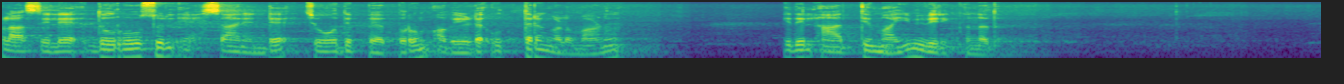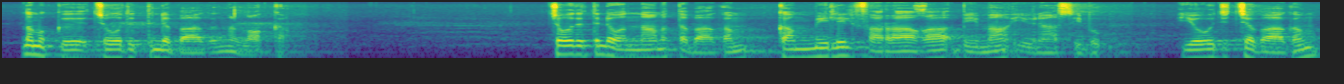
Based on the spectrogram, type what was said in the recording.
ക്ലാസ്സിലെ ദുറൂസുൽ ഇഹ്സാനിന്റെ ചോദ്യപേപ്പറും അവയുടെ ഉത്തരങ്ങളുമാണ് ഇതിൽ ആദ്യമായി വിവരിക്കുന്നത്. നമുക്ക് ചോദ്യത്തിന്റെ ഭാഗങ്ങൾ നോക്കാം. ചോദ്യത്തിന്റെ ഒന്നാമത്തെ ഭാഗം കമ്മിലിൽ ഫറാഗ ബിമ യുനാസിബു. യോജിച്ച ഭാഗം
